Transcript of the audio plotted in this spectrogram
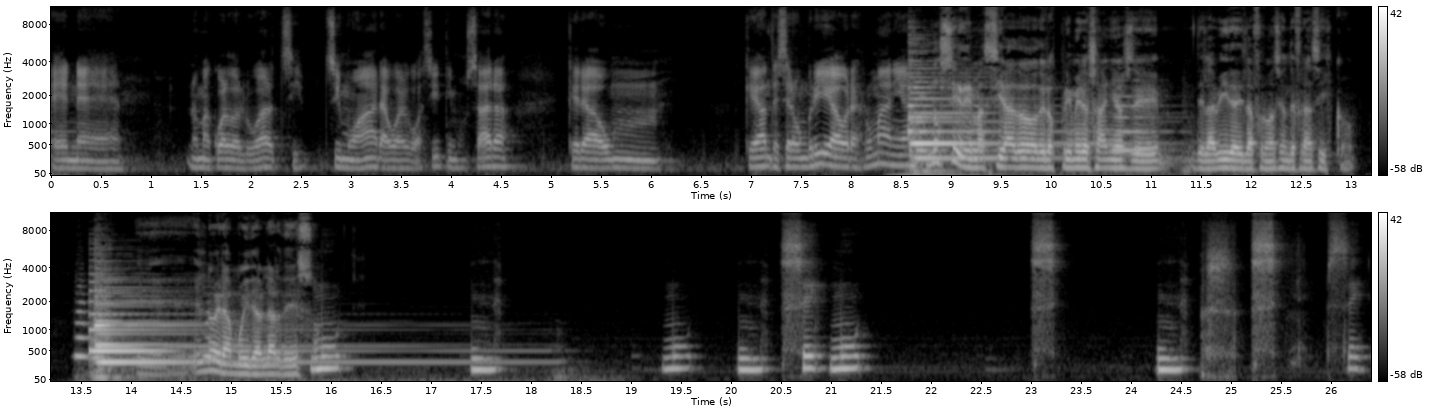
en, eh, no me acuerdo el lugar, Simoara o algo así, Timosara, que era un que antes era Hungría, ahora es Rumania. No sé demasiado de los primeros años de, de la vida y la formación de Francisco. Eh, él no era muy de hablar de eso. se, se,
